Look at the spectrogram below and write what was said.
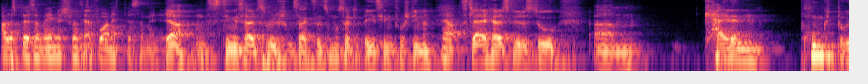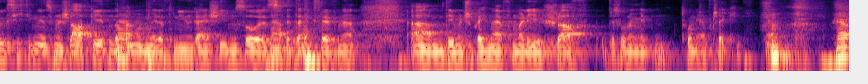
alles besser managst, wenn es davor nicht besser managst. Ja, und das Ding ist halt, so wie du schon gesagt hast, es muss halt die Base irgendwo stimmen. Ja. Das gleiche, als würdest du ähm, keinen Punkt berücksichtigen, wenn es um den Schlaf geht und auf Ja. einmal Melatonin reinschieben, so, es Ja. wird da nichts helfen. Ja. Ähm, dementsprechend einfach mal die Schlafepisode mit dem Toni abchecken. Ja. Ja.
